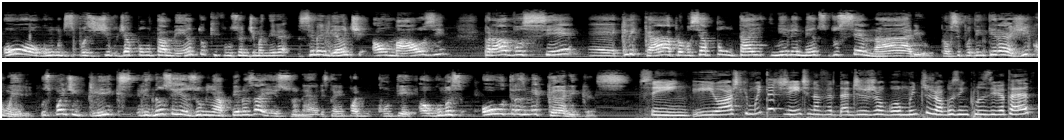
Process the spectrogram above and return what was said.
Ou algum dispositivo de apontamento que funciona de maneira semelhante ao mouse para você é, clicar, para você apontar em elementos do cenário, para você poder interagir com ele. Os point and clicks, eles não se resumem apenas a isso, né? Eles também podem conter algumas outras mecânicas. Sim, e eu acho que muita gente, na verdade, jogou muitos jogos, inclusive até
